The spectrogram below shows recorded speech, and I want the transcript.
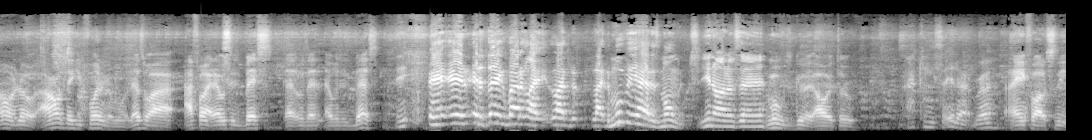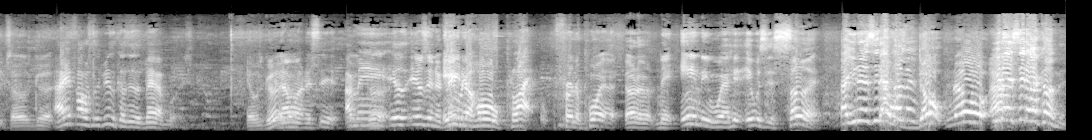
I don't know. I don't think he's funny no more. That's why I feel like that was his best. That was that, that was his best. And, and, and the thing about it, like, like, the, like the movie had its moments. You know what I'm saying? The movie was good all the way through. I can't say that, bro. I ain't fall asleep, so it was good. I ain't fall asleep either because it was Bad Boys. It was good. And I wanted to see it. I was mean, good. it was, it was entertaining. Even the whole plot from the point of the, the ending where he, it was his son. Like, you didn't see That that, was coming? dope. No, You I, didn't see that coming.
